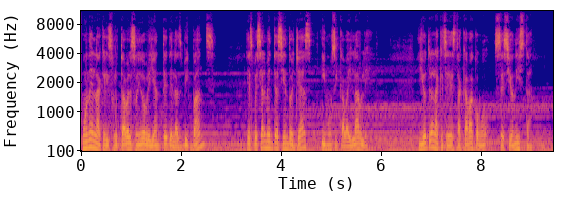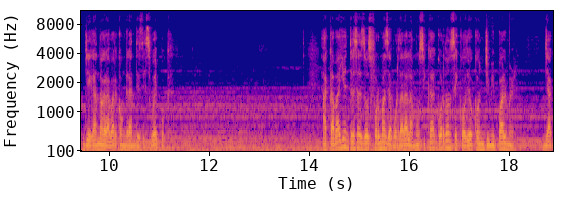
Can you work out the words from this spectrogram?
una en la que disfrutaba el sonido brillante de las big bands, especialmente haciendo jazz y música bailable, y otra en la que se destacaba como sesionista, llegando a grabar con grandes de su época. A caballo entre esas dos formas de abordar a la música, Gordon se codeó con Jimmy Palmer, Jack,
